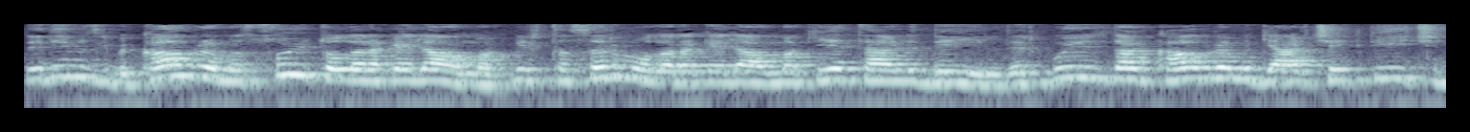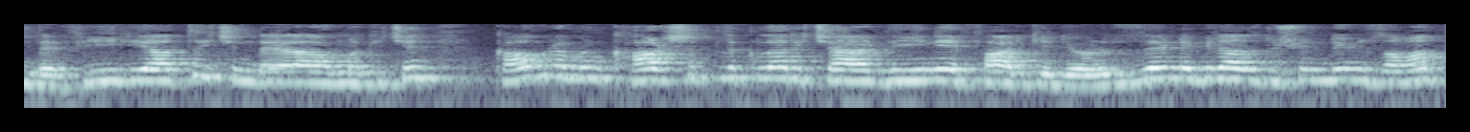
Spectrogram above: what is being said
Dediğimiz gibi kavramı soyut olarak ele almak, bir tasarım olarak ele almak yeterli değildir. Bu yüzden kavramı gerçekliği içinde, fiiliyatı içinde ele almak için kavramın karşıtlıklar içerdiğini fark ediyoruz. Üzerine biraz düşündüğümüz zaman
